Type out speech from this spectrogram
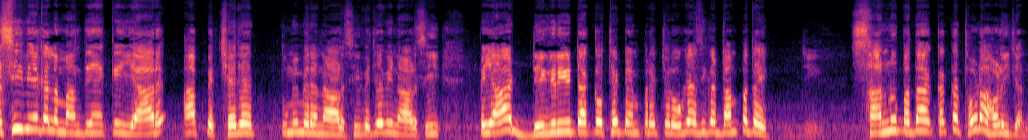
ਅਸੀਂ ਵੀ ਇਹ ਗੱਲ ਮੰਨਦੇ ਹਾਂ ਕਿ ਯਾਰ ਆ ਪਿੱਛੇ ਜੇ ਤੂੰ ਵੀ ਮੇਰੇ ਨਾਲ ਸੀ ਵਿਜੇ ਵੀ ਨਾਲ ਸੀ। 50 ਡਿਗਰੀ ਤੱਕ ਉੱਥੇ ਟੈਂਪਰੇਚਰ ਹੋ ਗਿਆ ਸੀਗਾ ਡੰਪ ਤੇ। ਜੀ। ਸਾਨੂੰ ਪਤਾ ਕੱਕਾ ਥੋੜਾ ਹੌਲੀ ਚੱਲ।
